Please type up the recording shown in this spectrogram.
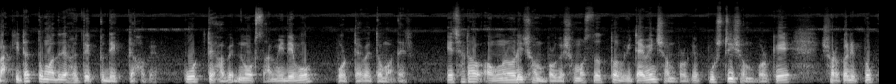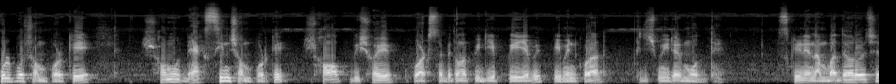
বাকিটা তোমাদের হয়তো একটু দেখতে হবে। পড়তে হবে নোটস আমি দেবো, পড়তে হবে তোমাদের। এছাড়াও অঙ্গনওয়াড়ি সম্পর্কে, সমস্ত তথ্য, ভিটামিন সম্পর্কে, পুষ্টি সম্পর্কে, সরকারি প্রকল্প সম্পর্কে, সম, ভ্যাকসিন সম্পর্কে সব বিষয়ে হোয়াটসঅ্যাপে তোমরা পিডিএফ পেয়ে যাবে পেমেন্ট করার তিরিশ মিনিটের মধ্যে। স্ক্রিনে নাম্বার দেওয়া রয়েছে,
